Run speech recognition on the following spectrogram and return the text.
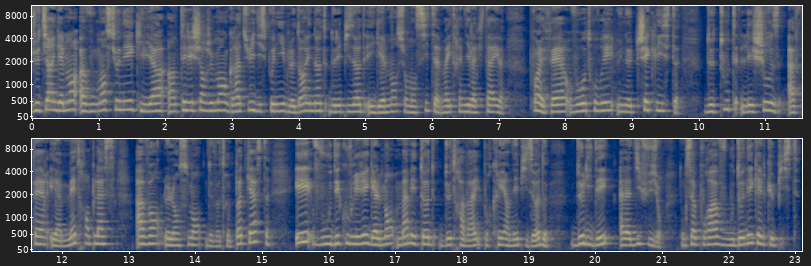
Je tiens également à vous mentionner qu'il y a un téléchargement gratuit disponible dans les notes de l'épisode et également sur mon site mytrendylifestyle.fr. Vous retrouverez une checklist de toutes les choses à faire et à mettre en place avant le lancement de votre podcast et vous découvrirez également ma méthode de travail pour créer un épisode de l'idée à la diffusion. Donc ça pourra vous donner quelques pistes.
